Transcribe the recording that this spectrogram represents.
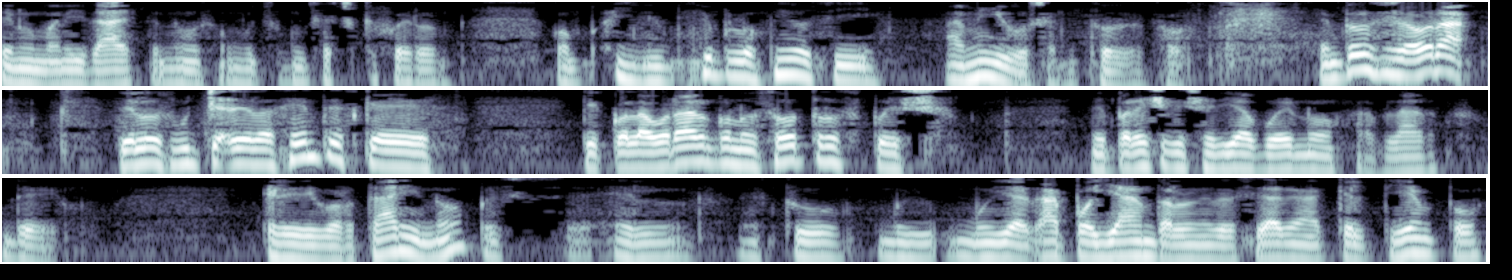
en humanidades. Tenemos muchos muchachos que fueron discípulos míos y amigos, todo. Entonces ahora, de los de las gentes que, que colaboraron con nosotros, pues me parece que sería bueno hablar de el Gortari, ¿no? Pues él estuvo muy, muy apoyando a la universidad en aquel tiempo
